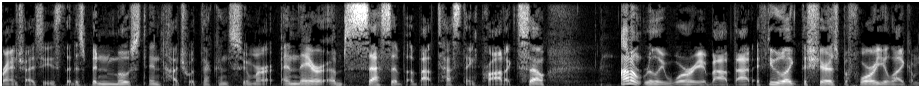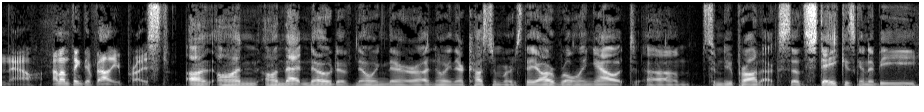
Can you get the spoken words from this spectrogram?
franchisees that has been most in touch with their consumer, and they are obsessive about testing products. So I don't really worry about that. If you like the shares before, you like them now. I don't think they're value priced. On on on that note of knowing their uh, knowing their customers, they are rolling out um, some new products. So the steak is going to be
